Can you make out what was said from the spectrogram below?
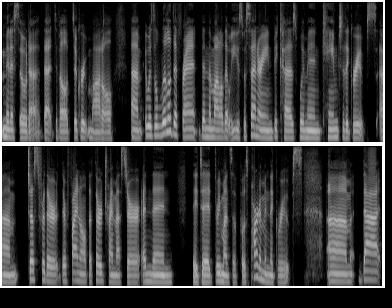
Minnesota that developed a group model. Um, it was a little different than the model that we use with centering because women came to the groups um, just for their their final, the third trimester, and then they did three months of postpartum in the groups. Um, that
